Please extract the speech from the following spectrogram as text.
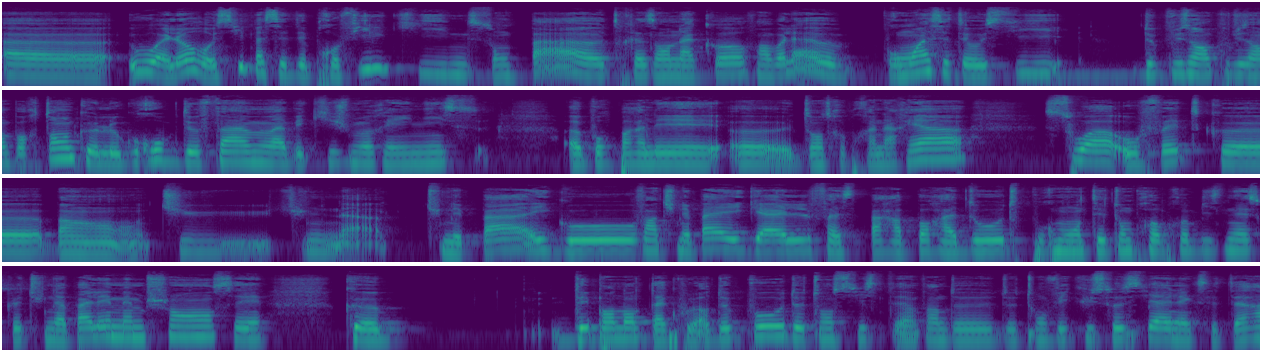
euh, ou alors aussi passer des profils qui ne sont pas euh, très en accord. Enfin voilà, euh, pour moi c'était aussi de plus en plus important que le groupe de femmes avec qui je me réunisse euh, pour parler euh, d'entrepreneuriat soit au fait que ben tu tu n'as tu n'es pas égaux, enfin tu n'es pas égal face par rapport à d'autres pour monter ton propre business, que tu n'as pas les mêmes chances et que dépendant de ta couleur de peau, de ton système, enfin de, de ton vécu social, etc.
